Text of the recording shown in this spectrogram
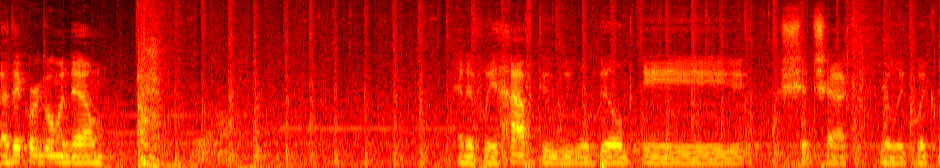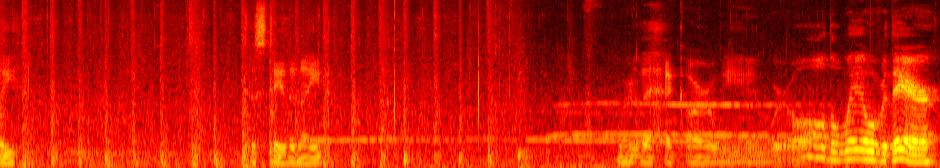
I think we're going down. And if we have to, we will build a shit shack really quickly to stay the night. The heck are we? We're all the way over there.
